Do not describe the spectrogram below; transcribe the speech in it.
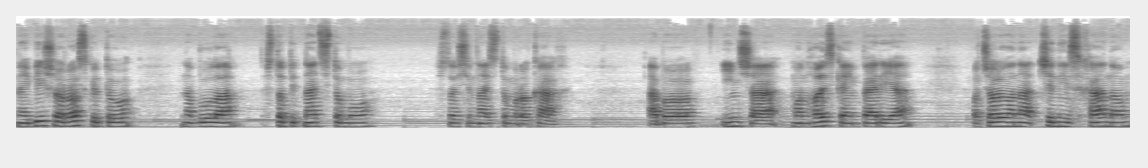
Найбільшого розквіту набула в 115-117 роках, або інша монгольська імперія, очолювана Чингісханом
